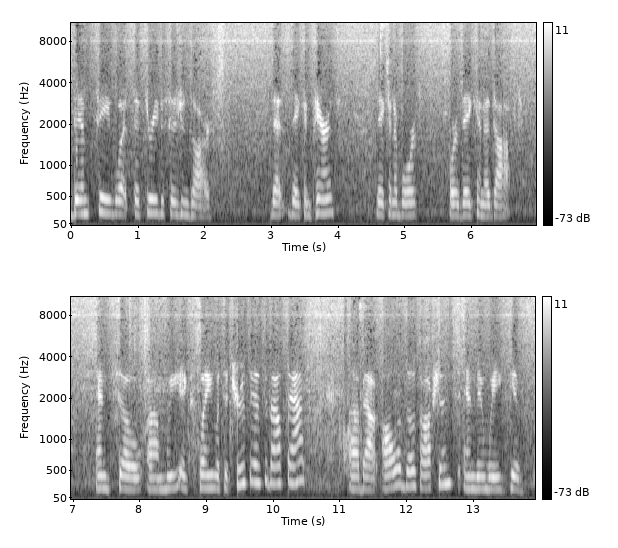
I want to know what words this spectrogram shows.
them see what the three decisions are that they can parent, they can abort, or they can adopt. And so um, we explain what the truth is about that, about all of those options, and then we give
